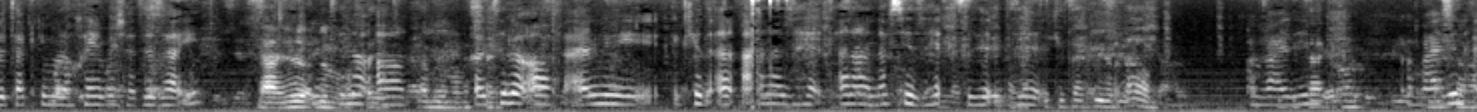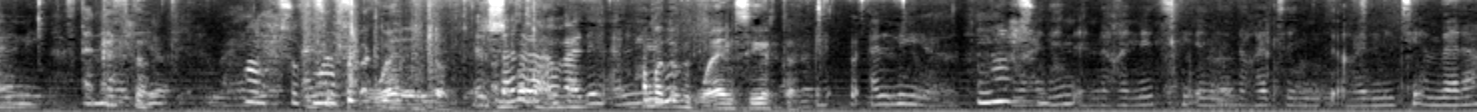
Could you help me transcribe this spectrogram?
بتاكلي ملوخية مش هتزهقي. قبل قلت له آه. قلت له آه فقال لي كده أنا زهقت أنا عن نفسي زهقت زهقت زهقت. وبعدين وبعدين قال لي أشوف ما رح وين انت؟ استنى وبعدين قال محمد لي قبل وين سيرتك؟ قال لي ما رح أشوف وبعدين اللي غنيتي اللي غنيتي امبارح.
